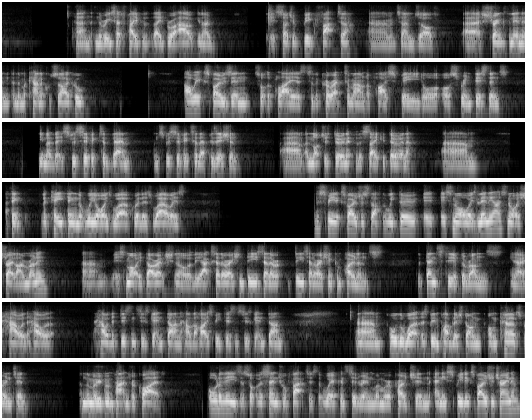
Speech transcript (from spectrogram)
and, and, the research paper that they brought out, you know, it's such a big factor um, in terms of uh, strengthening and, and, the mechanical cycle. Are we exposing sort of the players to the correct amount of high speed or, or sprint distance, you know, that is specific to them and specific to their position um, and not just doing it for the sake of doing it? Um, I think the key thing that we always work with as well is the speed exposure stuff that we do. It, it's not always linear. It's not always straight line running. Um, it's multi-directional. The acceleration, deceler- deceleration components, the density of the runs. You know how how how are the distances getting done, how the high speed distances getting done. Um, all the work that's been published on on curve sprinting and the movement patterns required all of these are sort of essential factors that we're considering when we're approaching any speed exposure training.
